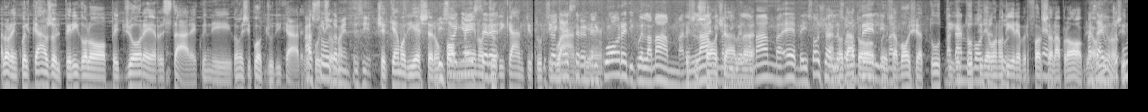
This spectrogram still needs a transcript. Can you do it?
allora in quel caso il pericolo peggiore è restare, quindi come si può giudicare? Per cui, Assolutamente insomma, sì. Cerchiamo di essere un po' Bisogna meno essere- giudicanti tutti Bisogna quanti. essere nel eh. cuore di quella mamma, Questi nell'anima social, di quella mamma. Eh, beh, i social hanno sono dato belli, questa ma voce a tutti che tutti devono tutti. dire per forza Eh, la propria, ognuno un, si gio-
